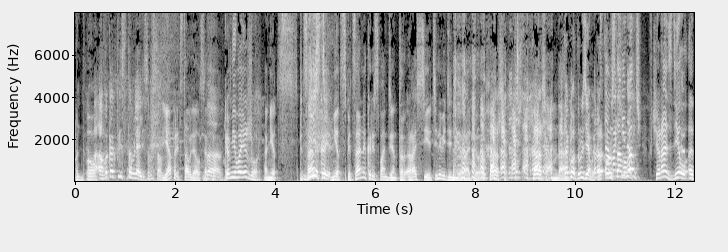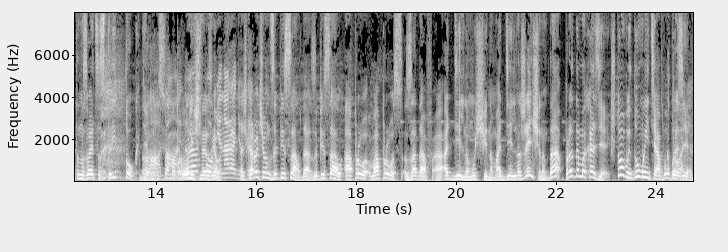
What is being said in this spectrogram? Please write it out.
О, А вы как представлялись, Рустам? Я представлялся. Да. Камевояжер. А нет, специальный, ко- нет, специальный корреспондент России, телевидение и радио. Хорошо. Хорошо. Так вот, друзья мои, Рустам. Иванович вчера сделал, это называется стрит-ток. А, уличный разговор. короче, он записал, да, записал опро- вопрос, задав а, отдельно мужчинам, отдельно женщинам, да, про домохозяек. Что вы думаете об образе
